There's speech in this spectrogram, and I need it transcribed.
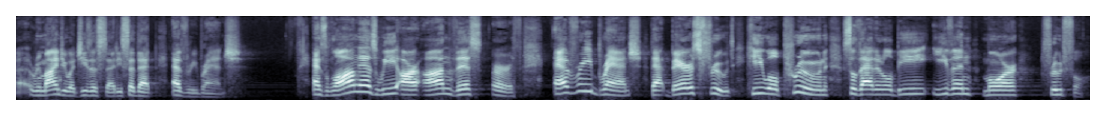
uh, remind you what Jesus said. He said that every branch, as long as we are on this earth, Every branch that bears fruit, he will prune so that it'll be even more fruitful.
